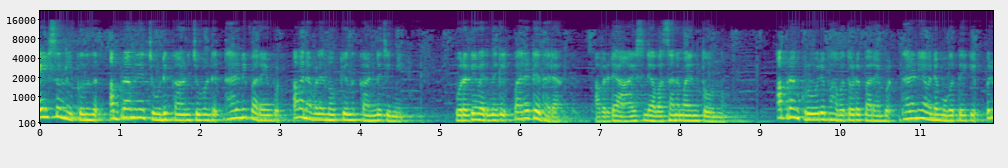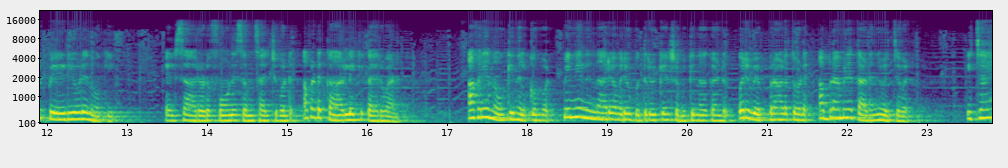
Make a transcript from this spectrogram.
എൽസ നിൽക്കുന്നത് അബ്രാമിനെ ചൂണ്ടിക്കാണിച്ചുകൊണ്ട് ധരണി പറയുമ്പോൾ അവൻ അവളെ നോക്കിയൊന്ന് കണ്ണ് ചിമ്മി. പുറകെ വരുന്നെങ്കിൽ വരട്ടെ ധര. അവരുടെ ആയുസിന്റെ അവസാനമായെന്ന് തോന്നുന്നു. അബ്രാം ക്രൂരഭാവത്തോടെ പറയുമ്പോൾ ധരണി അവന്റെ മുഖത്തേക്ക് ഒരു പേടിയോടെ നോക്കി. എൽസ ആരോട് ഫോണിൽ സംസാരിച്ചുകൊണ്ട് അവരുടെ കാറിലേക്ക് കയറുവാണ്. അവരെ നോക്കി നിൽക്കുമ്പോൾ പിന്നിൽ നിന്നാരോ അവരെ ഉപദ്രവിക്കാൻ ശ്രമിക്കുന്നത് കണ്ട് ഒരു വെപ്രാളത്തോടെ അബ്രാമിനെ തടഞ്ഞു വെച്ചവൾ. ഇച്ചായ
